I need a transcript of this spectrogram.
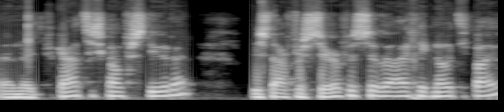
uh, notificaties kan versturen. Dus daarvoor servicen we eigenlijk Notify.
